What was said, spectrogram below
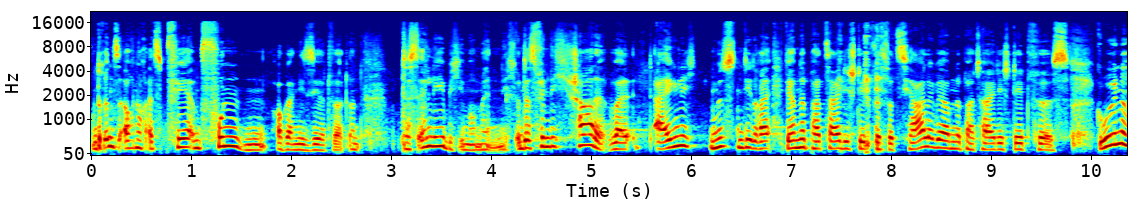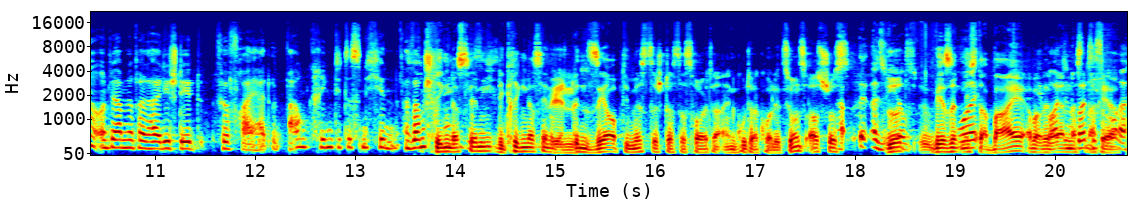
und drittens auch noch als fair empfunden organisiert wird? Und das erlebe ich im Moment nicht. Und das finde ich schade, weil eigentlich müssten die drei, wir haben eine Partei, die steht fürs Soziale, wir haben eine Partei, die steht fürs Grüne und wir haben eine Partei, die steht für Freiheit. Und warum kriegen die das nicht hin? Also warum kriegen das hin? Die kriegen das hin. Ich bin sehr optimistisch, dass das das heute ein guter Koalitionsausschuss also wird. Wir sind nicht dabei, aber wir werden das nachher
